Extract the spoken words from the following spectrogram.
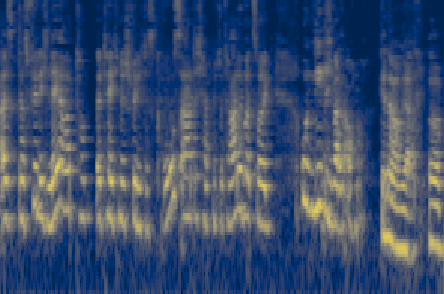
Also das finde ich layout-technisch finde ich das großartig, hat mich total überzeugt. Und niedlich war es auch noch. Genau, ja. Äh,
